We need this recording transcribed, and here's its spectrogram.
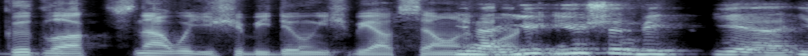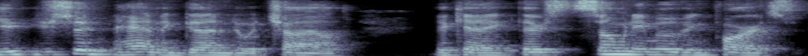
good luck. It's not what you should be doing. You should be out selling. Yeah, you, you shouldn't be. Yeah, you, you shouldn't hand a gun to a child. Okay, there's so many moving parts.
